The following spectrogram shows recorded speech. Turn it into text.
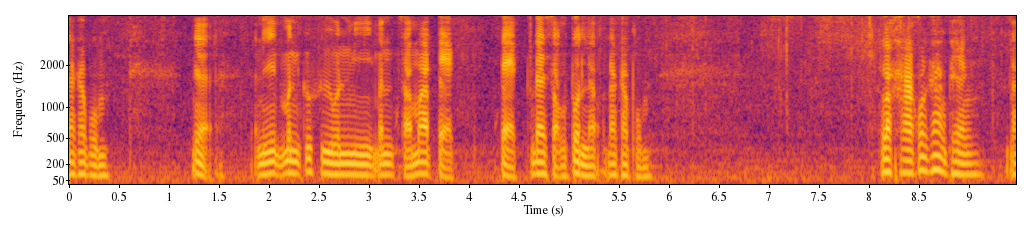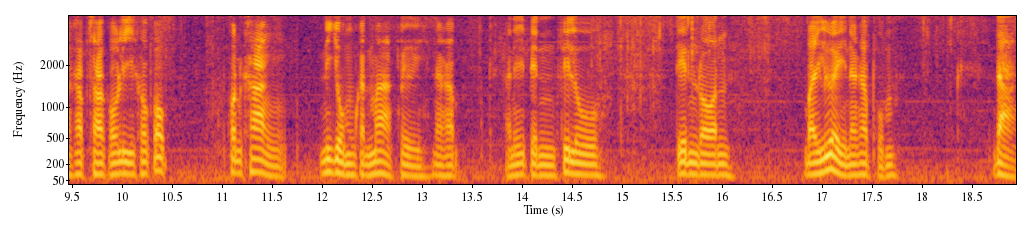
นะครับ ผมเนี่ยอันนี้มันก็คือมันมีมันสามารถแตกแตกได้ 2 ต้นแล้วนะครับผม ราคาค่อนข้างแพง นะครับชาวเกาหลีเขาก็ค่อนข้างนิยมกันมากเลยนะครับ อันนี้เป็นฟิโลเดนรอนใบเลื่อยนะครับ ผมด่าง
